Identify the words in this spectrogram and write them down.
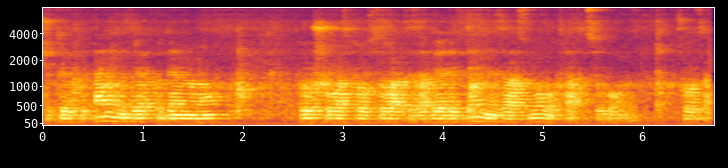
Чотири питання на порядку денному. Прошу вас проголосувати за порядок денний, за основу та в цілому. Хто за?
